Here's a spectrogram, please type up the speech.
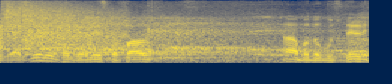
Κυριακίδη. Θα κερδίσει το φάουλ από τον Κουστίλη.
